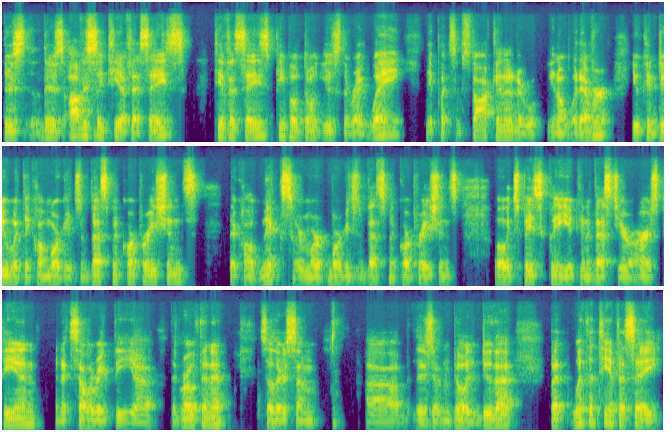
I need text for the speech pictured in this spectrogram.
There's there's obviously TFSAs. TFSAs people don't use the right way. They put some stock in it or you know whatever. You can do what they call mortgage investment corporations. They're called MICs or mortgage investment corporations. Well, it's basically you can invest your RSP in and accelerate the uh, the growth in it. So there's some uh, there's an ability to do that. But with the TFSA,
